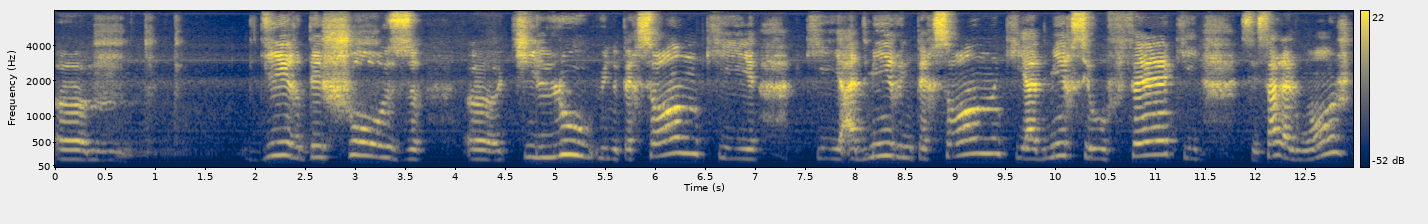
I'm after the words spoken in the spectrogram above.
euh, dire des choses euh, qui louent une personne, qui, qui admire une personne, qui admire ses hauts faits, c'est ça la louange.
